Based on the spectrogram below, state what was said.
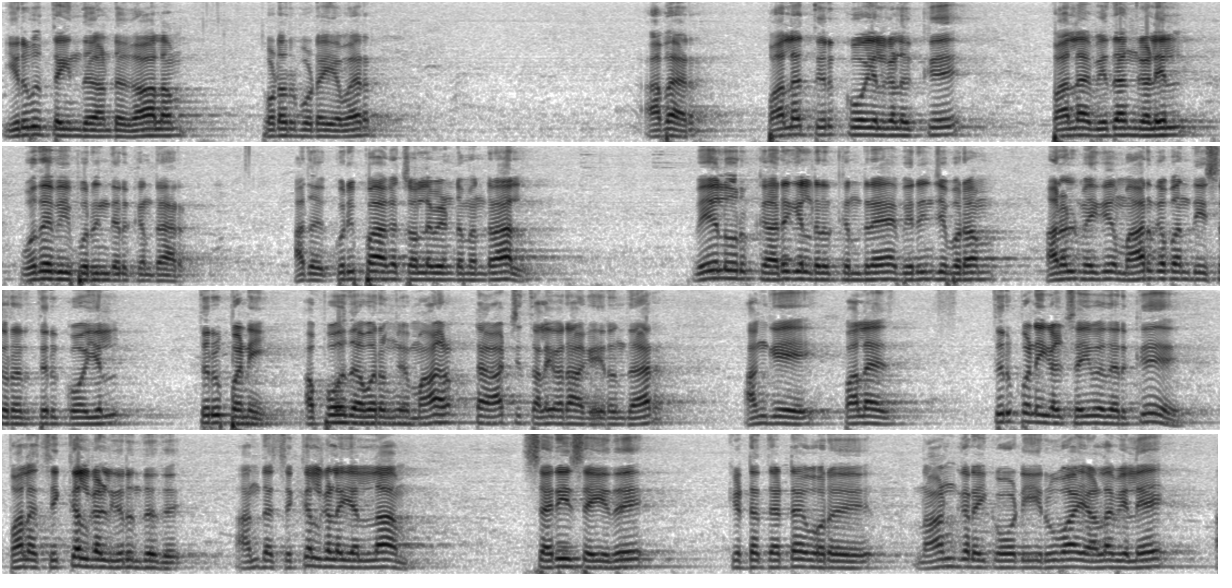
இருபத்தைந்து ஆண்டு காலம் தொடர்புடையவர். அவர் பல திருக்கோயில்களுக்கு பல விதங்களில் உதவி புரிந்திருக்கின்றார். அது குறிப்பாக சொல்ல வேண்டுமென்றால் வேலூருக்கு அருகில் இருக்கின்ற விரிஞ்சிபுரம் அருள்மிகு மார்கபந்தீஸ்வரர் திருக்கோயில் திருப்பணி. அப்போது அவர் அங்கு மாவட்ட ஆட்சித் தலைவராக இருந்தார். அங்கே பல திருப்பணிகள் செய்வதற்கு பல சிக்கல்கள் இருந்தது. அந்த சிக்கல்களை எல்லாம் சரி செய்து கிட்டத்தட்ட ஒரு நான்கரை கோடி ரூபாய் அளவிலே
